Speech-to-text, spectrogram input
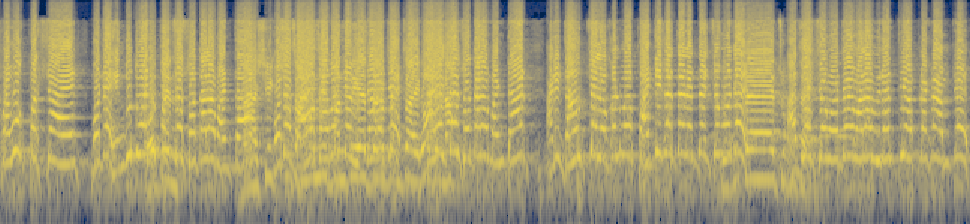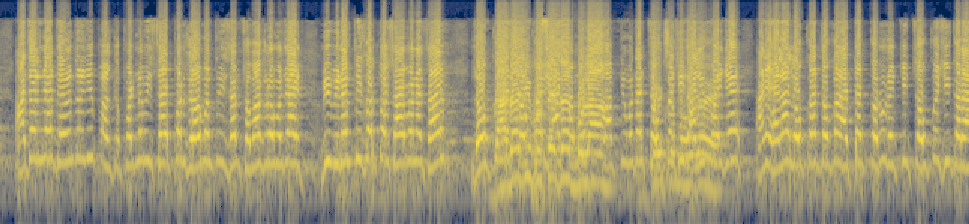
प्रमुख पक्ष आहेत. मोठे हिंदुत्वादी होते. पक्ष स्वतःला म्हणतात. स्वतःला म्हणतात. आणि दाऊदच्या लोकांवर पार्टी करतात अध्यक्ष महोदय. अध्यक्ष महोदय मला विनंती आपल्याकडे आमचे आदरणीय देवेंद्रजी फडणवीस साहेब पण गृहमंत्री साहेब सभागृहामध्ये आहेत. मी विनंती करतो साहेबांना साहेब लवकर चौकशी झाली. पाहिजे आणि ह्याला लवकरात लवकर अटक करून याची चौकशी करा.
